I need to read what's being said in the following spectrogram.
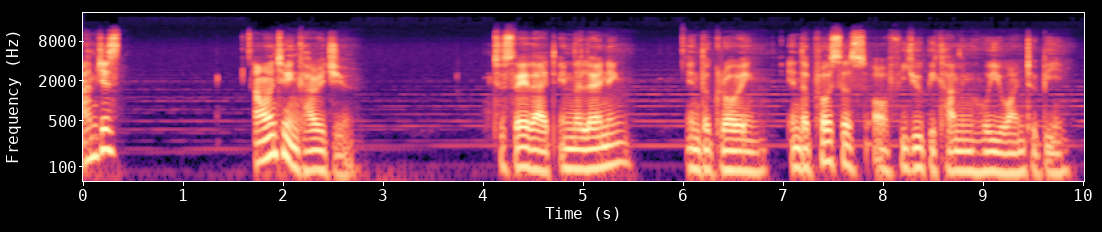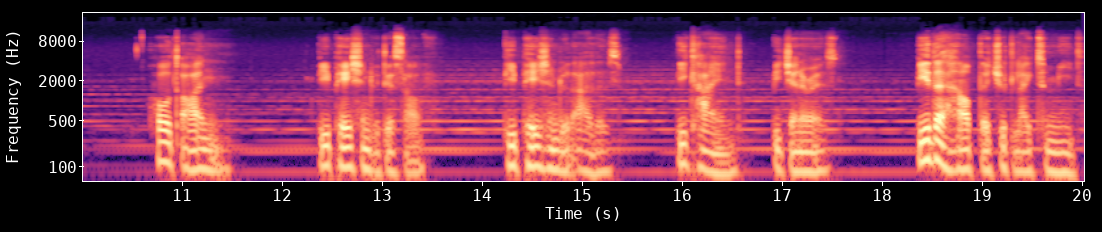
I'm just, I want to encourage you to say that in the learning, in the growing, in the process of you becoming who you want to be, hold on, be patient with yourself, be patient with others, be kind, be generous. Be the help that you'd like to meet.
